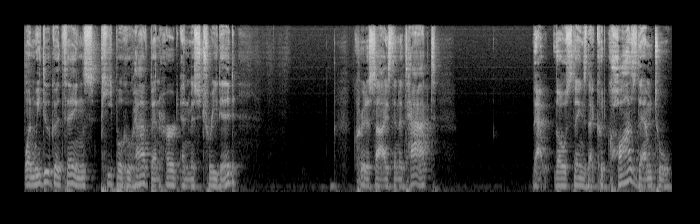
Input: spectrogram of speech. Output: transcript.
When we do good things, people who have been hurt and mistreated, criticized and attacked, that those things that could cause them to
